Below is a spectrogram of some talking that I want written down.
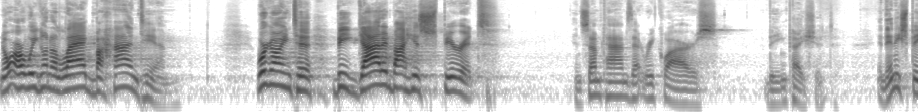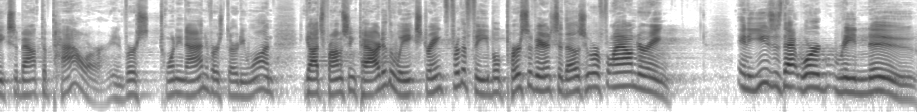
nor are we going to lag behind Him. We're going to be guided by His Spirit. And sometimes that requires being patient. And then he speaks about the power. In verse 29 and verse 31, God's promising power to the weak, strength for the feeble, perseverance to those who are floundering. And he uses that word renew.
